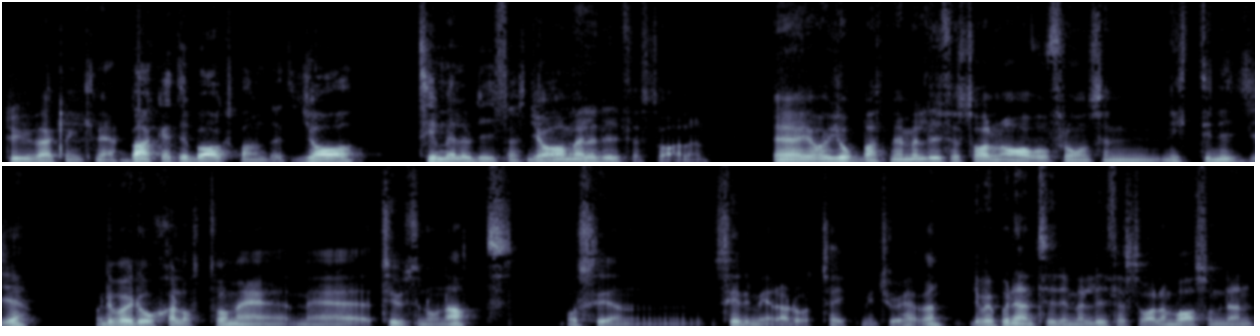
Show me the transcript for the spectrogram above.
du är verkligen knäpp. Backa tillbaks bandet. Ja, till Melodifestivalen. Ja, Melodifestivalen. Eh, Jag har jobbat med Melodifestivalen av och från sedan 99. Och det var ju då Charlotte var med med Tusen och natt. Och sen sedermera då Take Me To Heaven. Det var ju på den tiden Melodifestivalen var som den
